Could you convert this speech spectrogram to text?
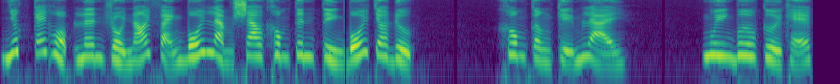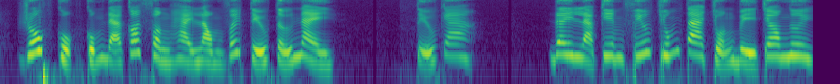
nhấc cái hộp lên rồi nói phản bối làm sao không tin tiền bối cho được. Không cần kiểm lại. Nguyên Bưu cười khẽ, rốt cuộc cũng đã có phần hài lòng với tiểu tử này. Tiểu ca, đây là kim phiếu chúng ta chuẩn bị cho ngươi.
